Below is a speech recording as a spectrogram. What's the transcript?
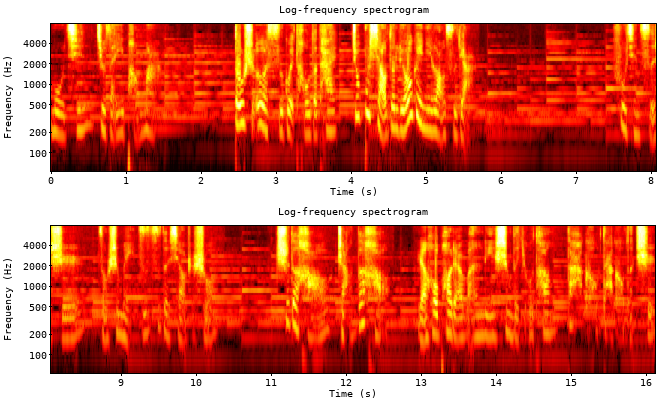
母亲就在一旁骂。都是饿死鬼投的胎，就不晓得留给你老子点儿。父亲此时总是美滋滋的笑着说：“吃得好，长得好。”然后泡点碗里剩的油汤，大口大口的吃，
